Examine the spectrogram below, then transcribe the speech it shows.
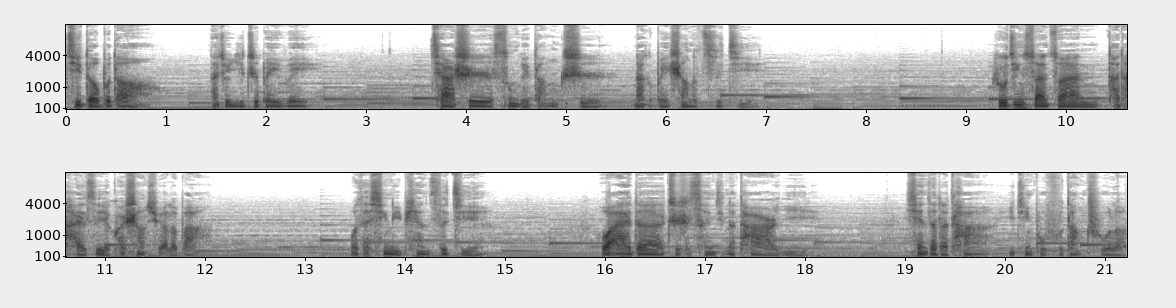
既得不到，那就一直卑微，恰是送给当时那个悲伤的自己。如今算算，他的孩子也快上学了吧？我在心里骗自己，我爱的只是曾经的他而已。现在的他已经不复当初了。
